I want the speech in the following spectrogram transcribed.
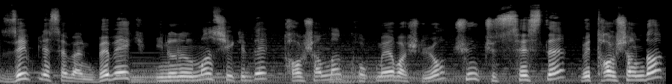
zevkle seven bebek inanılmaz şekilde tavşandan korkmaya başlıyor. Çünkü seste ve tavşanda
